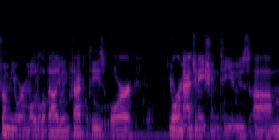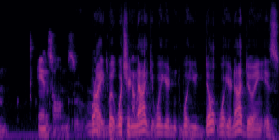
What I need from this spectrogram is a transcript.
From your modal evaluating faculties or your imagination, to use um, Anselm's. Right, but what you're not what you're what you don't what you're not doing is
